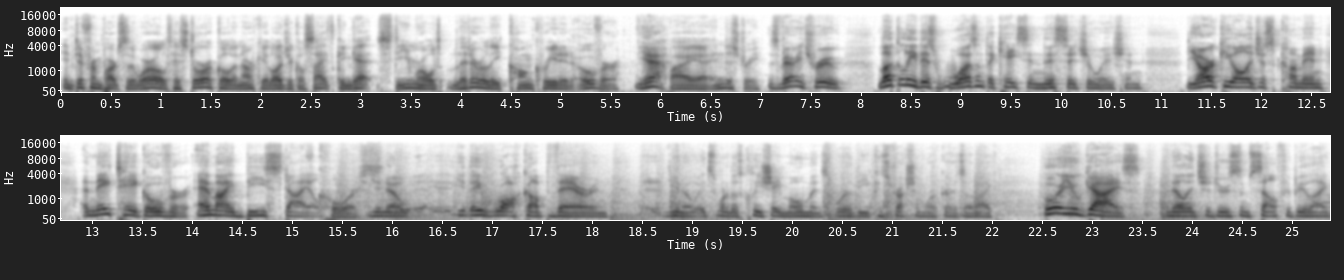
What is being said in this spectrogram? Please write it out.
in different parts of the world, historical and archaeological sites can get steamrolled, literally concreted over Yeah. by uh, industry. It's very true. Luckily, this wasn't the case in this situation. The archaeologists come in and they take over MIB style. Of course. You know, they rock up there, and, you know, it's one of those cliche moments where the construction workers are like, Who are you guys? And they'll introduce himself. He'd be like,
